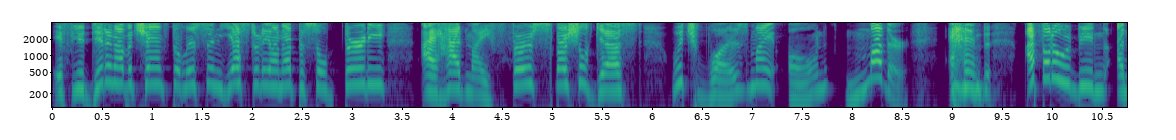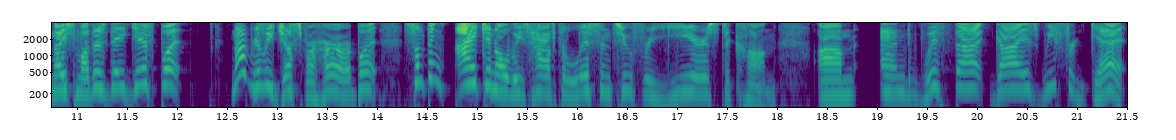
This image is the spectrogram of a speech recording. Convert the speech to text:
If you didn't have a chance to listen yesterday on episode 30, I had my first special guest, which was my own mother. And I thought it would be a nice Mother's Day gift, but not really just for her, but something I can always have to listen to for years to come. Um, and with that, guys, we forget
